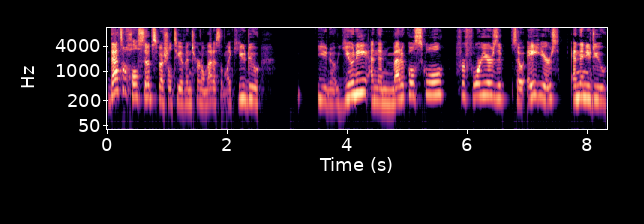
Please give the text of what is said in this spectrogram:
that's a whole subspecialty of internal medicine. Like you do you know, uni and then medical school for four years, so eight years, and then you do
